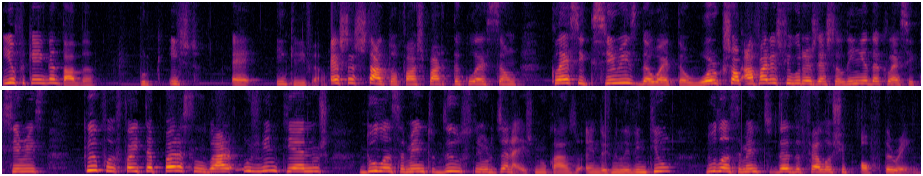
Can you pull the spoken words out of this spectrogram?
E eu fiquei encantada porque isto é incrível. Esta estátua faz parte da coleção Classic Series da Weta Workshop. Há várias figuras desta linha da Classic Series que foi feita para celebrar os 20 anos do lançamento de O Senhor dos Anéis, no caso em 2021, do lançamento da The Fellowship of the Ring.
